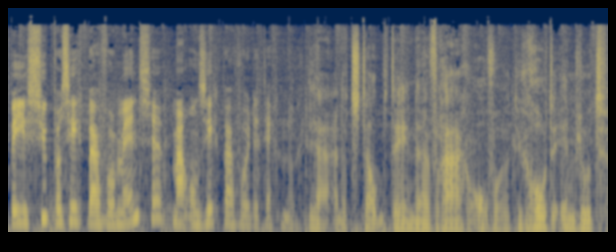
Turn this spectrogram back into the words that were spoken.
ben je super zichtbaar voor mensen, maar onzichtbaar voor de technologie. Ja, en dat stelt meteen eh, vragen over de grote invloed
